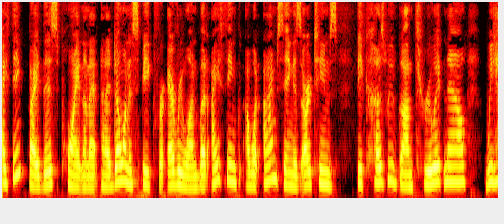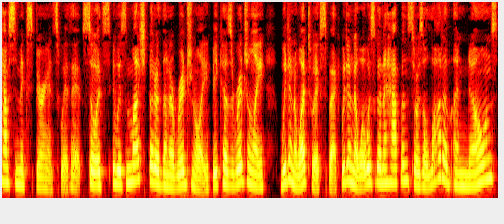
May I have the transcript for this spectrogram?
I think by this point, and I, and I don't want to speak for everyone, but I think what I'm seeing is our teams because we've gone through it now, we have some experience with it. So it's, it was much better than originally because originally we didn't know what to expect. We didn't know what was going to happen. So there's a lot of unknowns.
